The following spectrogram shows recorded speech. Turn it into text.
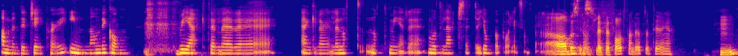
använde jQuery innan det kom React eller eh, Angular eller något, något mer eh, modulärt sätt att jobba på. Liksom. Ja, precis. De släpper fortfarande uppdateringar. Mm.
